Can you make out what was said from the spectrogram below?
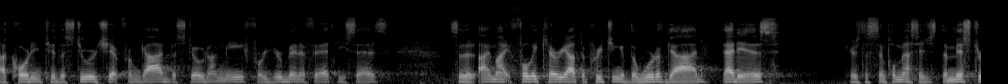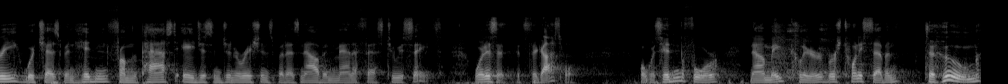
according to the stewardship from God bestowed on me for your benefit, he says, so that I might fully carry out the preaching of the word of God, that is, here's the simple message, the mystery which has been hidden from the past ages and generations but has now been manifest to his saints. What is it? It's the gospel. What was hidden before, now made clear, verse 27, to whom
